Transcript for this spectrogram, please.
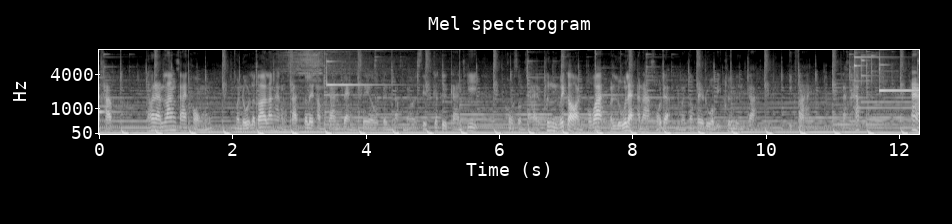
นะครับเพราะฉะนั้นร่างกายของ มนุษย์แล้วก็ร่างกายของสัตว์ก็เลยทำการแบ่งเซลล์เป็นแบบเมโอซิสก็คือการที่โครโมโซมจะหายครึ่งนึงไว้ก่อนเพราะว่ามันรู้แหละอนาคตอะเดี๋ยวมันต้องไปรวมอีกครึ่งหนึงจากอีกฝ่ายนะครับอะ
